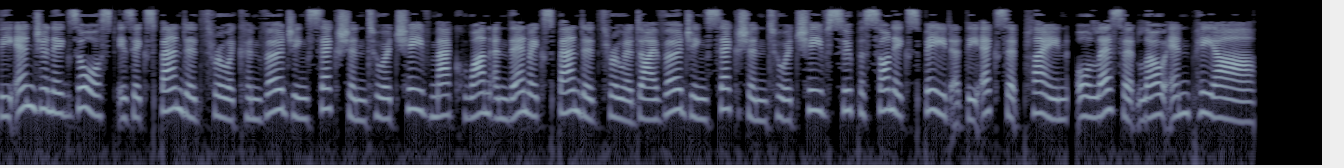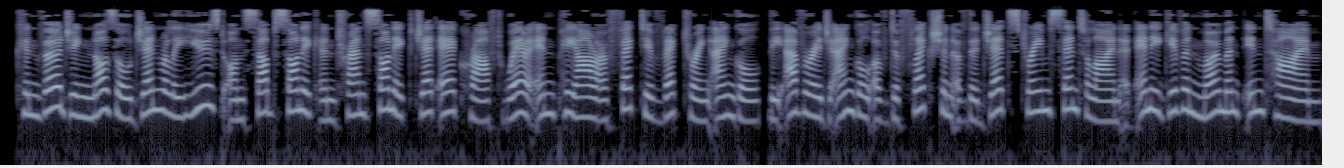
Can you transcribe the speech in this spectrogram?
The engine exhaust is expanded through a converging section to achieve Mach 1 and then expanded through a diverging section to achieve supersonic speed at the exit plane, or less at low NPR. Converging nozzle generally used on subsonic and transonic jet aircraft where NPR effective vectoring angle, the average angle of deflection of the jet stream centerline at any given moment in time.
